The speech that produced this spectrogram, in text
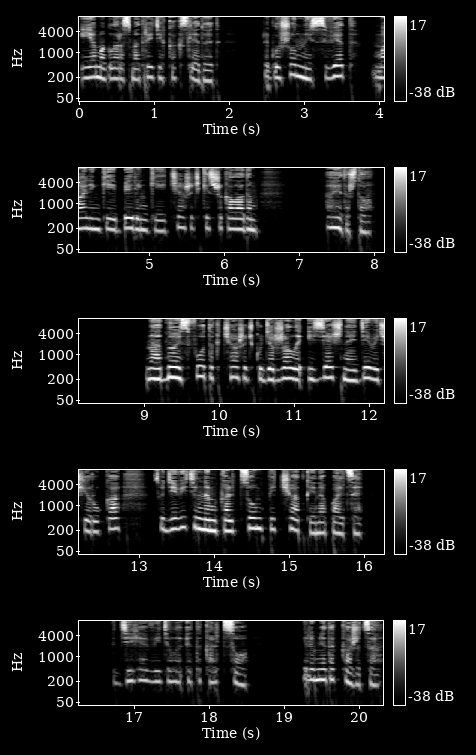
и я могла рассмотреть их как следует. Приглушенный свет, маленькие беленькие чашечки с шоколадом. А это что? На одной из фоток чашечку держала изящная девичья рука с удивительным кольцом-печаткой на пальце. Где я видела это кольцо? Или мне так кажется?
